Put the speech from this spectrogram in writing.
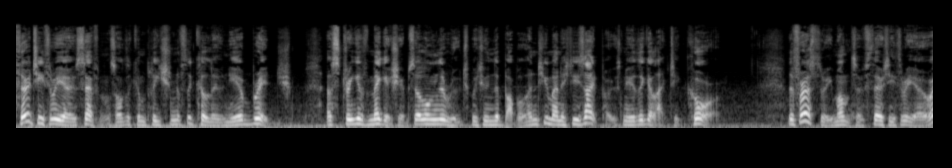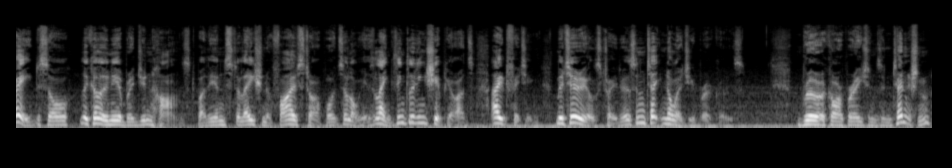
3307 saw the completion of the Colonia Bridge, a string of megaships along the route between the Bubble and Humanity's outpost near the galactic core. The first three months of 3308 saw the Colonia Bridge enhanced by the installation of five starports along its length, including shipyards, outfitting, materials traders, and technology brokers. Brewer Corporation's intention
